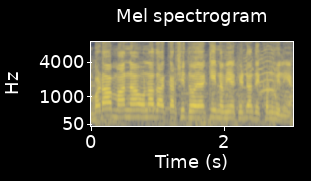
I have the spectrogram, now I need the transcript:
ਬੜਾ ਮਨ ਉਹਨਾਂ ਦਾ ਆਕਰਸ਼ਿਤ ਹੋਇਆ ਕਿ ਨਵੀਆਂ ਖੇਡਾਂ ਦੇਖਣ ਨੂੰ ਮਿਲੀਆਂ।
